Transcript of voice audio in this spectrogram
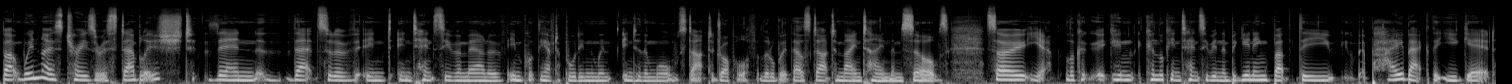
But when those trees are established, then that sort of in, intensive amount of input they have to put in into them will start to drop off a little bit. They'll start to maintain themselves. So yeah, look, it it can it can look intensive in the beginning, but the payback that you get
